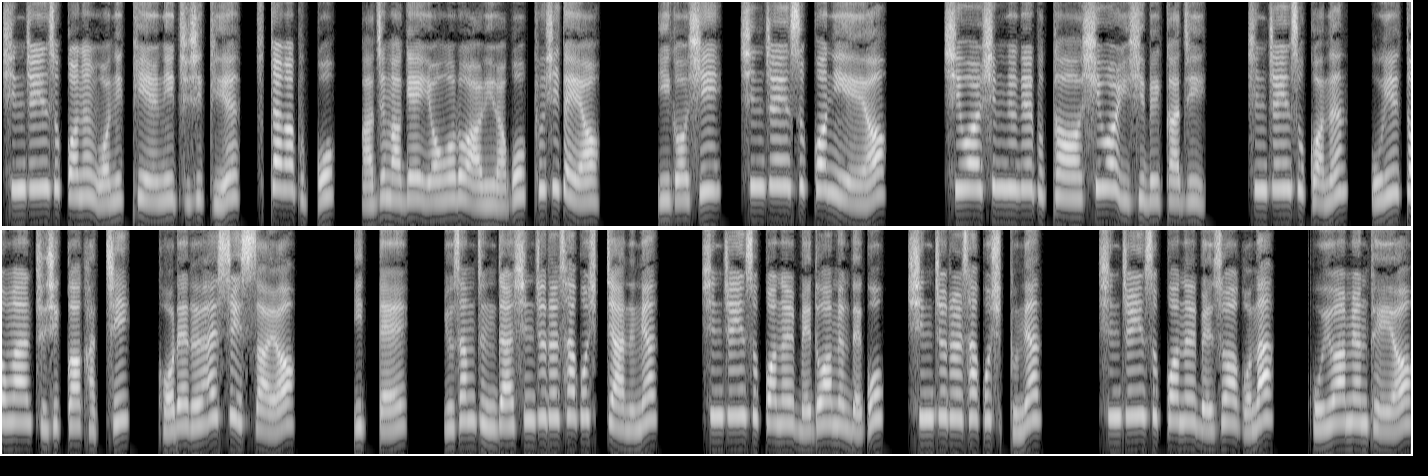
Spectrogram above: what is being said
신주인 수권은 원익 P&E 주식 뒤에 숫자가 붙고 마지막에 영어로 R이라고 표시돼요. 이것이 신주인 수권이에요. 10월 16일부터 10월 20일까지 신주인 수권은 5일 동안 주식과 같이 거래를 할 수 있어요. 이때 유상증자 신주를 사고 싶지 않으면 신주인 수권을 매도하면 되고 신주를 사고 싶으면 신주인 수권을 매수하거나 보유하면 돼요.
